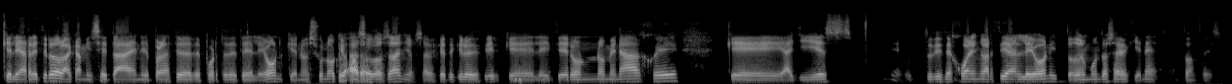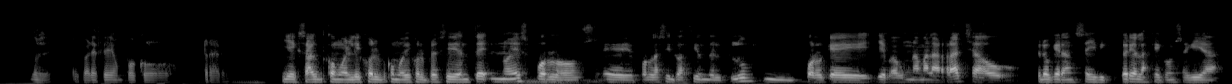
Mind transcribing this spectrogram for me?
que le ha retirado la camiseta en el Palacio de Deportes de León, que no es uno que pasó dos años, ¿sabes qué te quiero decir? Que le hicieron un homenaje, que allí es... Eh, tú dices Juan García en León y todo el mundo sabe quién es. Entonces, no sé, me parece un poco raro. Y exacto, como dijo el, como dijo el presidente, no es por los eh, por la situación del club, mm, porque lleva una mala racha o creo que eran seis victorias las que conseguía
